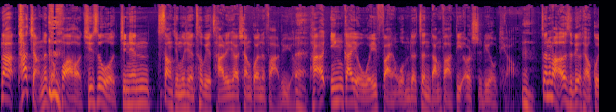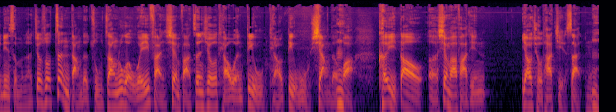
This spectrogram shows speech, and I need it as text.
那他讲那个话哈，其实我今天上节目前特别查了一下相关的法律啊，他应该有违反我们的政党法第二十六条。嗯。政党法二十六条规定什么呢？就是说政党的主张如果违反宪法增修条文第五条第五项的话，可以到呃宪法法庭要求他解散。嗯。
